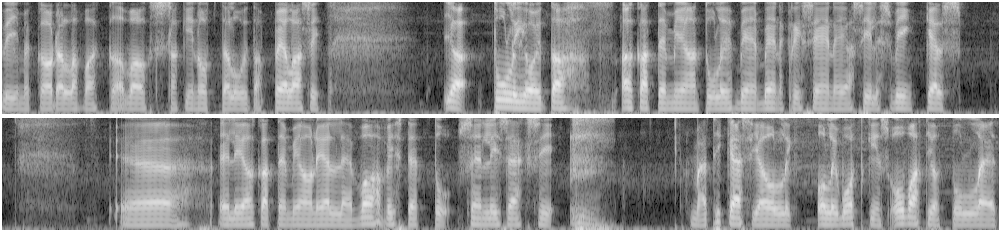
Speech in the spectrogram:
viime kaudella, vaikka avauksessakin otteluita pelasi. Ja tulijoita akatemiaan tuli Ben, ben Grisene ja Sils Winkels. Öö, eli akatemia on jälleen vahvistettu. Sen lisäksi Matty Cass ja Olli, Olli Watkins ovat jo tulleet.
